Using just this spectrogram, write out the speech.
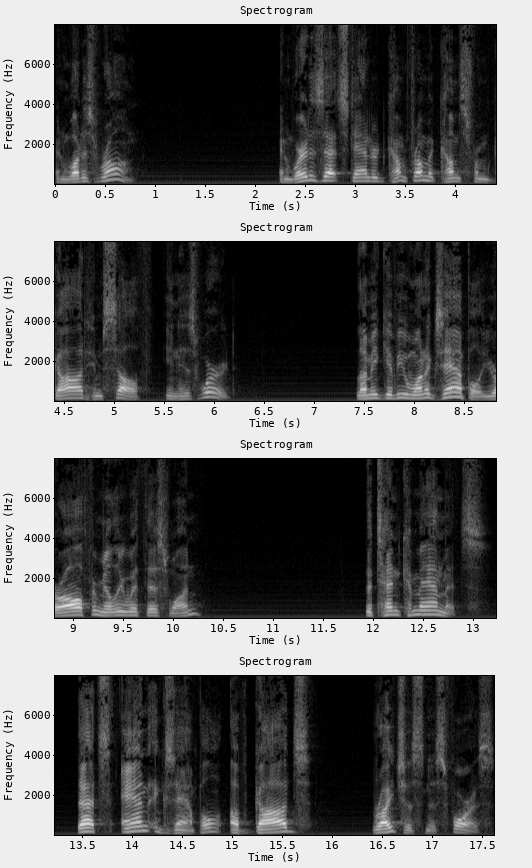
and what is wrong. And where does that standard come from? It comes from God Himself in His Word. Let me give you one example. You're all familiar with this one the Ten Commandments. That's an example of God's righteousness for us,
